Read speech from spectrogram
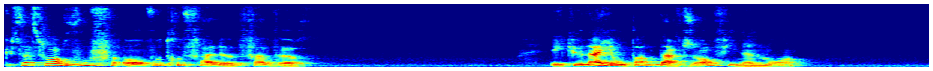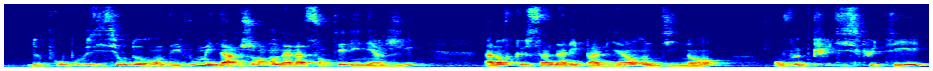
que ça soit en, votre faveur. Et que là, on parle d'argent finalement. Hein. de proposition de rendez-vous, mais d'argent, on a la santé, l'énergie. Alors que ça n'allait pas bien, on dit non on veut plus discuter.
